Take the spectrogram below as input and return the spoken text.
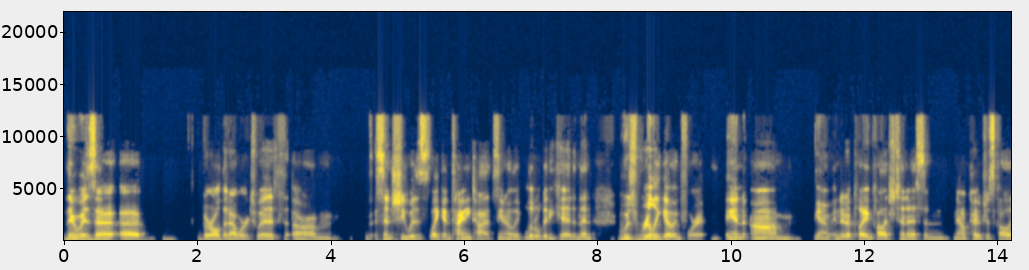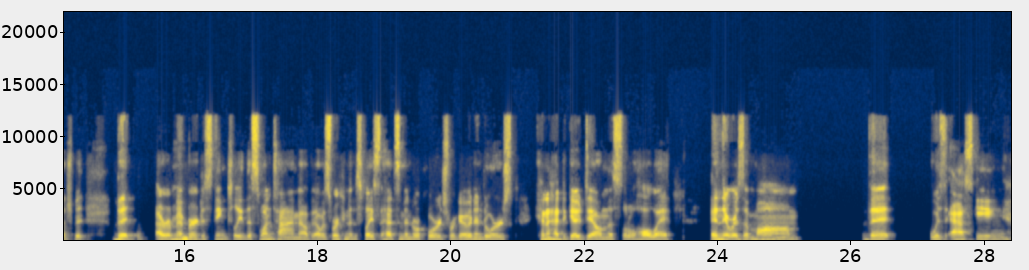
there was a, a girl that I worked with um, since she was like in tiny tots, you know, like little bitty kid, and then was really going for it, and um, you know, ended up playing college tennis and now coaches college, but but I remember distinctly this one time I, I was working at this place that had some indoor courts. We're going indoors, kind of had to go down this little hallway. And there was a mom that was asking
